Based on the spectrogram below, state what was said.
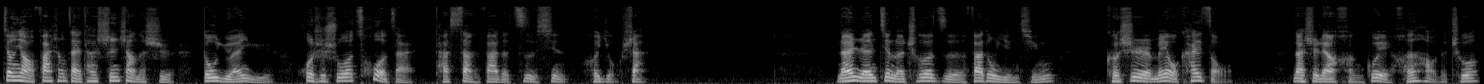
将要发生在他身上的事都源于，或是说错在他散发的自信和友善。男人进了车子，发动引擎，可是没有开走。那是辆很贵、很好的车，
